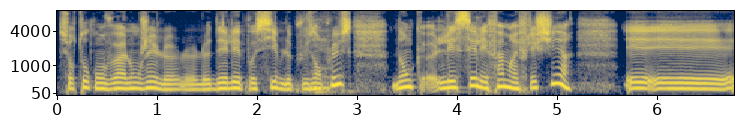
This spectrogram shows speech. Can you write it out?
Surtout qu'on veut allonger le, le, délai possible de plus en plus. Donc, laissez les femmes réfléchir. et, et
